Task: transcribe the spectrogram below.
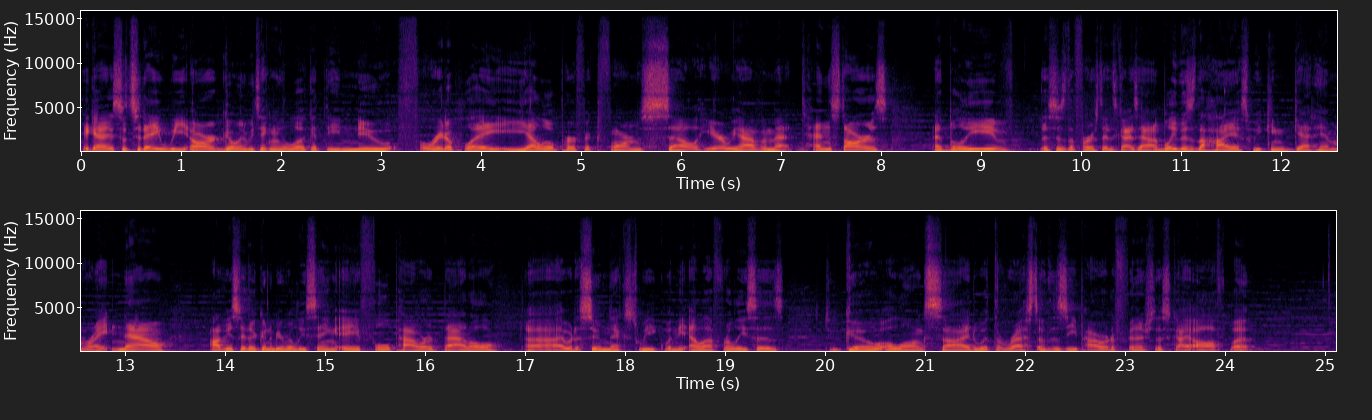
Hey guys, so today we are going to be taking a look at the new free-to-play Yellow Perfect Form Cell here. We have him at 10 stars. I believe this is the first day this guy's out. I believe this is the highest we can get him right now. Obviously, they're going to be releasing a full power battle, uh, I would assume next week when the LF releases to go alongside with the rest of the Z-Power to finish this guy off, but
